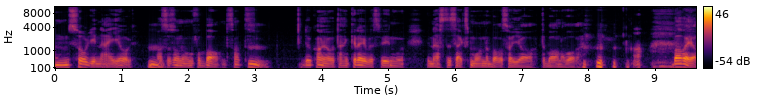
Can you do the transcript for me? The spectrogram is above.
omsorg i nei òg. Altså sånn overfor barn. sant? Du kan jo tenke deg hvis vi nå de neste seks månedene bare sa ja til barna våre. Bare ja.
